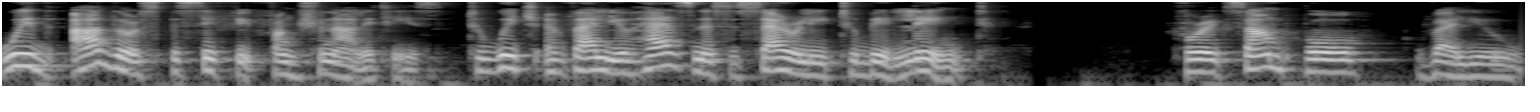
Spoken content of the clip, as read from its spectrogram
with other specific functionalities to which a value has necessarily to be linked. For example, value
